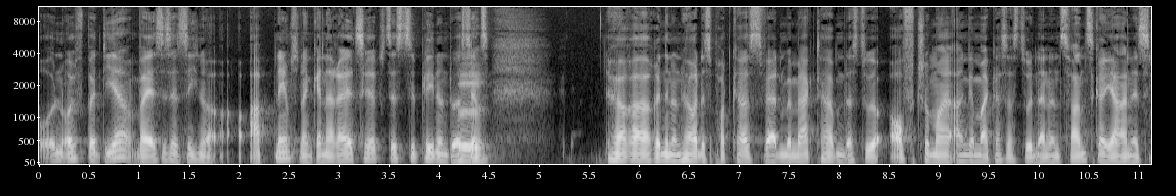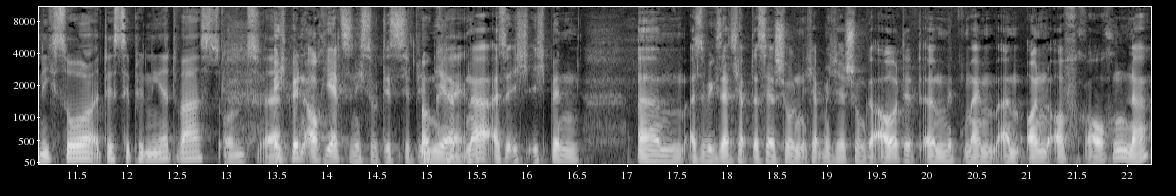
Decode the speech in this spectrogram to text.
und Ulf, bei dir, weil es ist jetzt nicht nur Abnehmen, sondern generell Selbstdisziplin und du hast jetzt Hörerinnen und Hörer des Podcasts werden bemerkt haben, dass du oft schon mal angemerkt hast, dass du in deinen 20er Jahren jetzt nicht so diszipliniert warst und äh, Ich bin auch jetzt nicht so diszipliniert. Okay. Ne? Also ich, ich bin, ähm, also wie gesagt, ich habe das ja schon, ich habe mich ja schon geoutet ähm, mit meinem ähm, On-Off-Rauchen. Ne?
